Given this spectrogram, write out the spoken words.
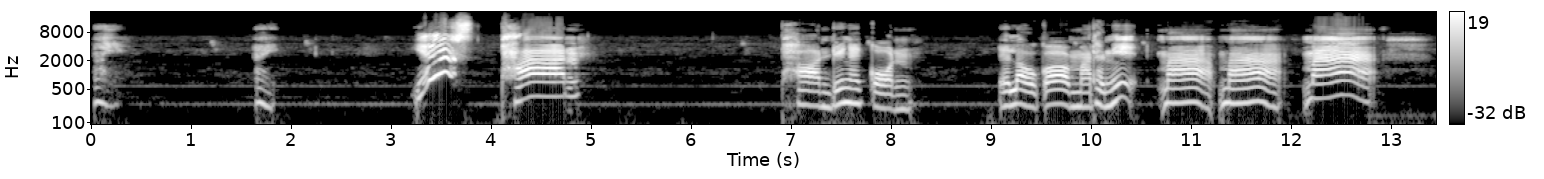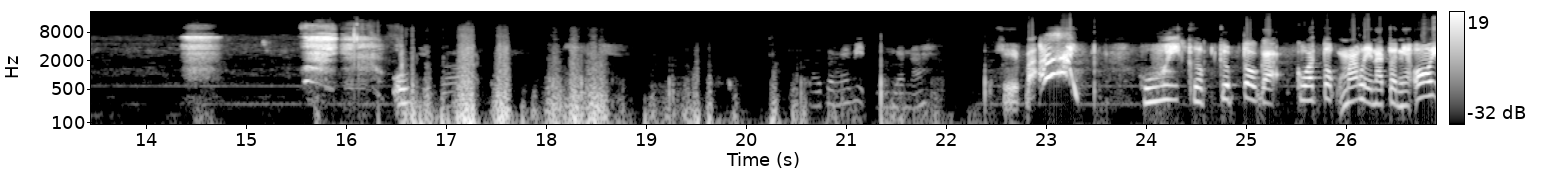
ไอ้ไอ้ yes ผ่านผ่านได้ไงก่อน แล้วเราก็มาทางนี้ มา มา มา โอ้ my god เราจะไม่บิดมุมแล้วนะ โอเคปะโอ้ย เกือบเกือบตกอะกลัวตกมากเลยนะตอนเนี้ยโอ้ย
